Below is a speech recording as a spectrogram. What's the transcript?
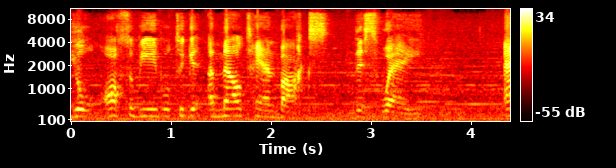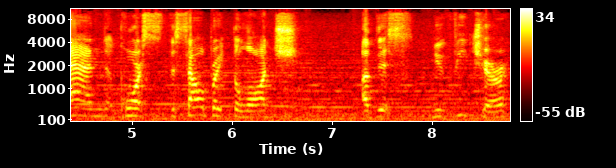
you'll also be able to get a Meltan box this way. And, of course, to celebrate the launch of this new feature,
